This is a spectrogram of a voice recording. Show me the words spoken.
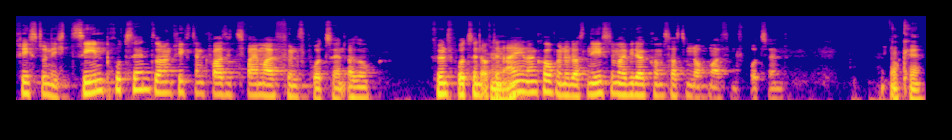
kriegst du nicht 10%, sondern kriegst dann quasi zweimal 5%. Also 5% auf den Mhm. einen Ankauf. Wenn du das nächste Mal wiederkommst, hast du nochmal 5%. Okay.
